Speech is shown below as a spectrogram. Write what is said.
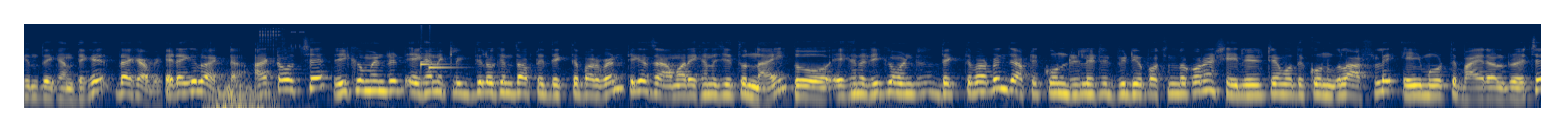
কিন্তু এখান থেকে দেখাবে। এটা গেল একটা। আরেকটা হচ্ছে রিকমেন্ডেড এখানে ক্লিক দিলেও কিন্তু আপনি দেখতে পারবেন। ঠিক আছে, আমার এখানে যেহেতু নাই, তো এখানে রিকমেন্ডেড দেখতে পারবেন যে আপনি কোন রিলেটেড ভিডিও পছন্দ করেন, সেই রিলেটেড মধ্যে কোনগুলো আসলে এই মুহূর্তে ভাইরাল রয়েছে,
